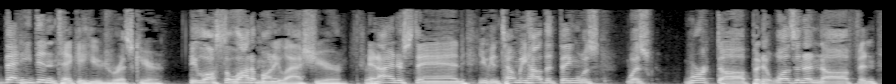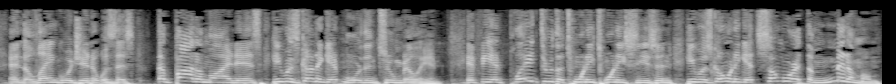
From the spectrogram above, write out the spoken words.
that he didn't take a huge risk here. He lost a lot of money last year, and I understand. You can tell me how the thing was was worked up and it wasn't enough and, and the language in it was this. The bottom line is he was going to get more than two million. If he had played through the 2020 season, he was going to get somewhere at the minimum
